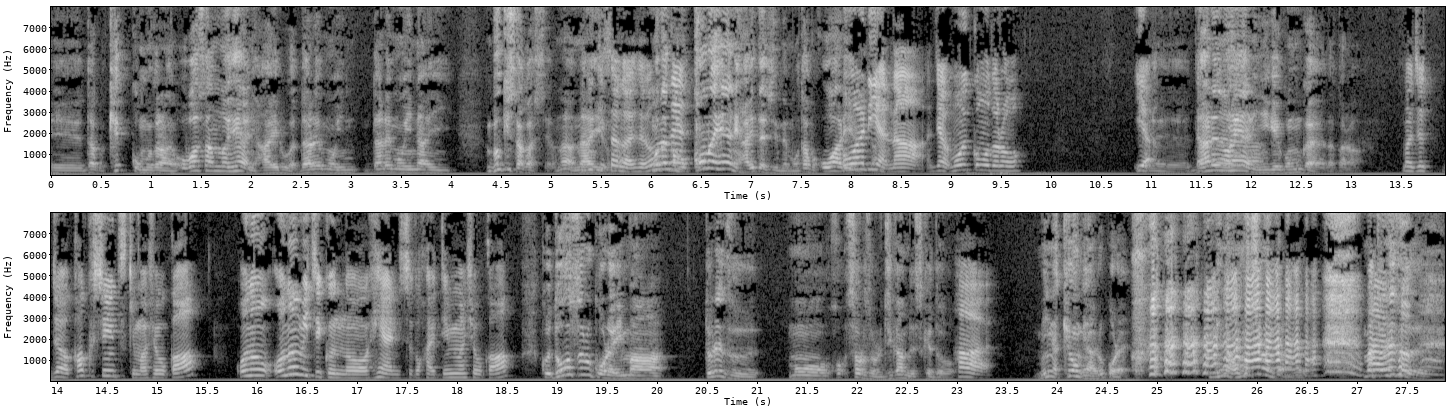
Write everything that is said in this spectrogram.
えー、だから結構戻らないおばさんの部屋に入るが誰もい誰もいない。武器探したよなないよな。武器探したよ。もうだからもうこの部屋に入った時点でもう多分終わり終わりやな。じゃあもう一個戻ろう。いや、えーだから誰の部屋に逃げ込むかやだから。まあ、じゃじゃあ確信つきましょうか？小野尾道くんの部屋にちょっと入ってみましょうか？これどうするこれ今。とりあえずもうほそろそろ時間ですけど。はみんな興味あるこれ。みんな面白いんかなこれまあとりあえず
